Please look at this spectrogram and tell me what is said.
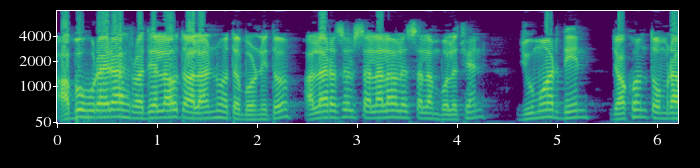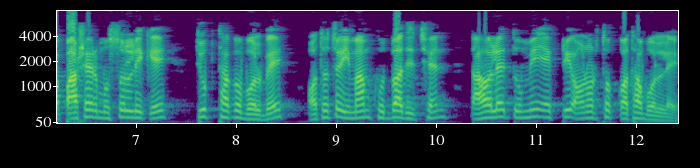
আবু হুরাইরা রদিয়াল্লাহ তাল্লাহ্ন হতে বর্ণিত, আল্লাহ রসুল সাল্লাহ সাল্লাম বলেছেন, জুমার দিন যখন তোমরা পাশের মুসল্লিকে চুপ থাকো বলবে, অথচ ইমাম খুদ্া দিচ্ছেন, তাহলে তুমি একটি অনর্থক কথা বললে।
